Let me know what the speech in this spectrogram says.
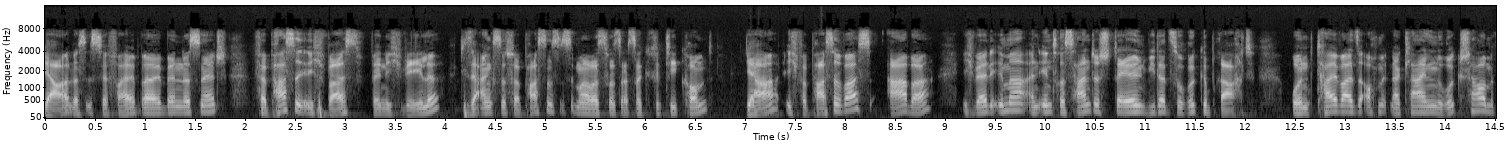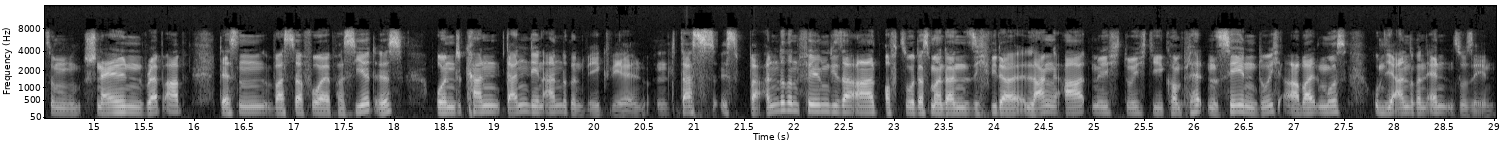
Ja, das ist der Fall bei Bandersnatch. Verpasse ich was, wenn ich wähle? Diese Angst des Verpassens ist immer was, was aus der Kritik kommt. Ja, ich verpasse was, aber ich werde immer an interessante Stellen wieder zurückgebracht und teilweise auch mit einer kleinen Rückschau, mit so einem schnellen Wrap-up dessen, was da vorher passiert ist und kann dann den anderen Weg wählen. Und das ist bei anderen Filmen dieser Art oft so, dass man dann sich wieder langatmig durch die kompletten Szenen durcharbeiten muss, um die anderen Enden zu sehen.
